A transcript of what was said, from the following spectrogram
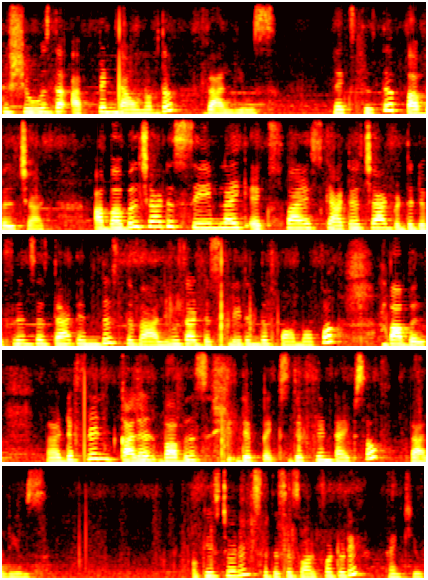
to shows the up and down of the values. Next is the bubble chart. A bubble chart is same like XY scatter chart but the difference is that in this the values are displayed in the form of a bubble. Uh, different color bubbles depicts different types of values. Okay students, so this is all for today. Thank you.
